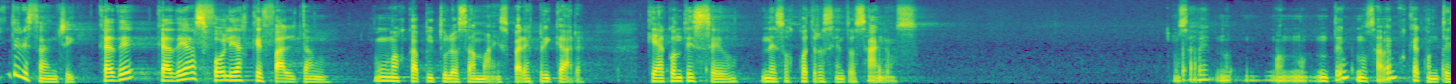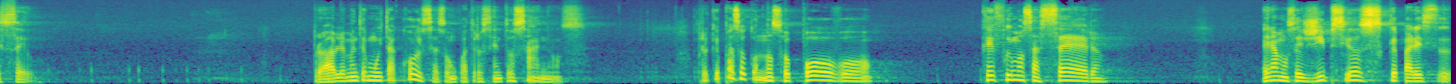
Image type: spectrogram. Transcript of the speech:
interessante, cadê, cadê as folhas que faltam? Uns capítulos a mais para explicar o que aconteceu nesses 400 anos. Não, sabe, tem, não sabemos o que aconteceu. Provavelmente muita coisa, são 400 anos. Mas o que passou com nosso povo? O que fomos a ser? éramos egipcios que parece,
